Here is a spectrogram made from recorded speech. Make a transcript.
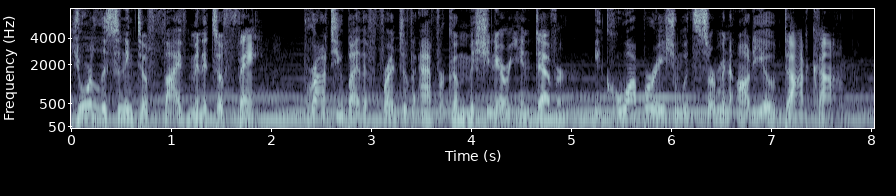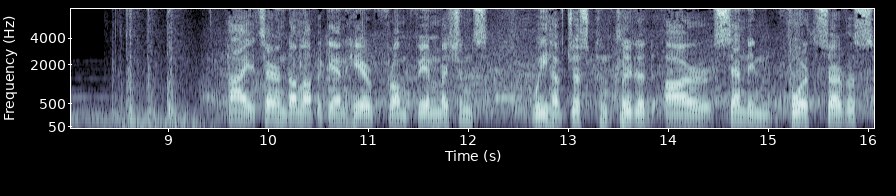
You're listening to 5 Minutes of Fame, brought to you by the Friends of Africa Missionary Endeavor in cooperation with SermonAudio.com. Hi, it's Aaron Dunlop again here from Fame Missions. We have just concluded our sending forth service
